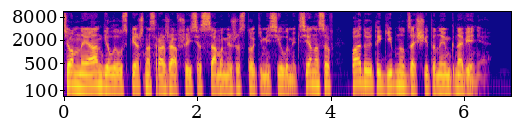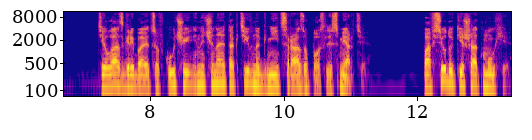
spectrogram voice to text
Темные ангелы, успешно сражавшиеся с самыми жестокими силами ксеносов, падают и гибнут за считанные мгновения. Тела сгребаются в кучи и начинают активно гнить сразу после смерти. Повсюду кишат мухи,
